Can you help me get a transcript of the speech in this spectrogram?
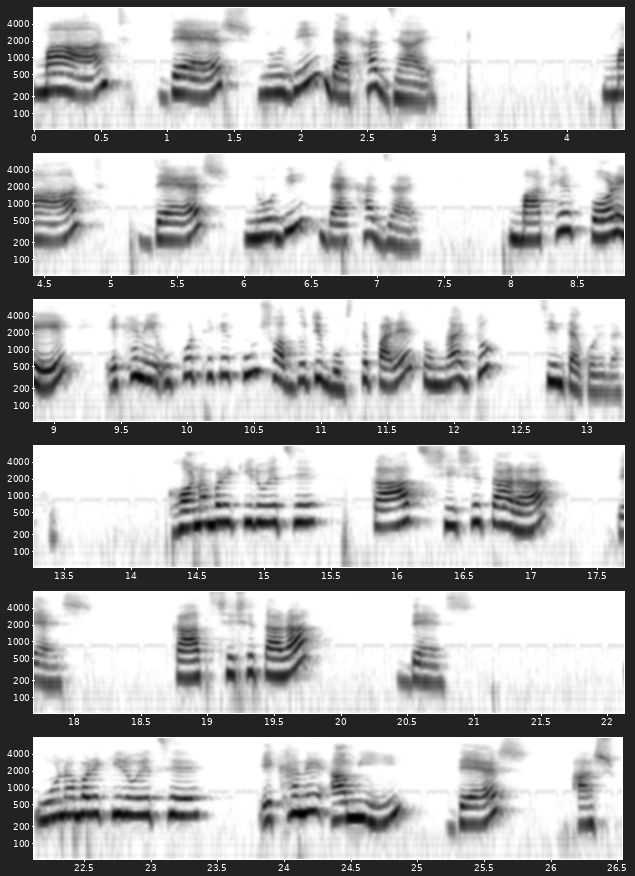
মাঠ ড্যাশ নদী দেখা যায়। মাঠ ড্যাশ নদী দেখা যায়। মাঠের পরে এখানে উপর থেকে কোন শব্দটি বসতে পারে তোমরা একটু চিন্তা করে দেখো। ঘ নাম্বারে কি রয়েছে? কাজ শেষে তারা ড্যাশ। কাজ শেষে তারা ড্যাশ। ও নাম্বারে কি রয়েছে? এখানে আমি ড্যাশ আসব।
